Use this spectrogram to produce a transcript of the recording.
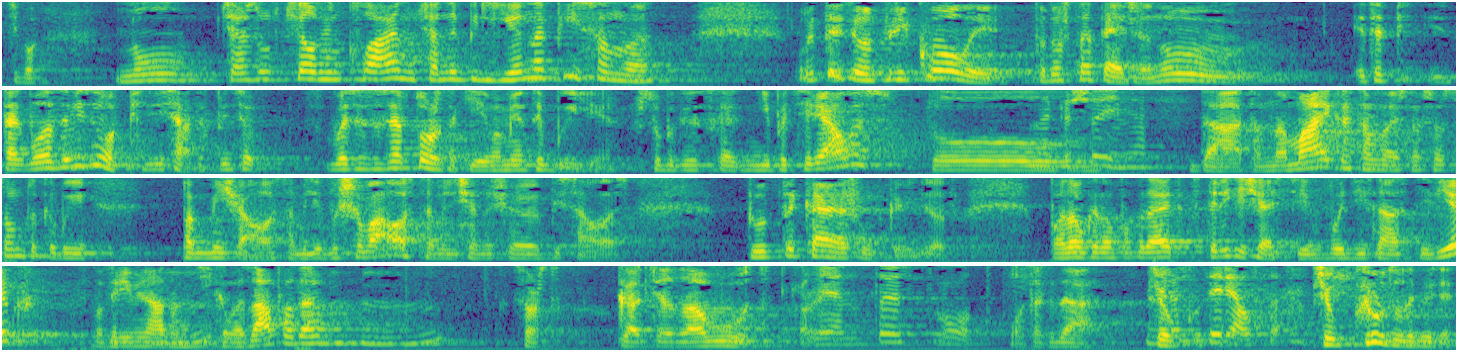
Типа, ну, тебя тут Calvin Klein, у тебя на белье написано. Вот эти вот приколы. Потому что, опять же, ну, это так было завезено в 50-х. В принципе, в СССР тоже такие моменты были. Чтобы, так сказать, не потерялось, то... Напиши имя. Да, там на майках, там, значит, на все остальном только бы помещалось, там или вышивалось, там или чем-то еще писалось. Тут такая шутка идет. Потом, когда он попадает в третьей части в 19 век, во времена там, Дикого Запада, спрашивает, как тебя зовут? Клиент тест, вот. Тогда. Причем, растерялся. причем круто так говорят.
